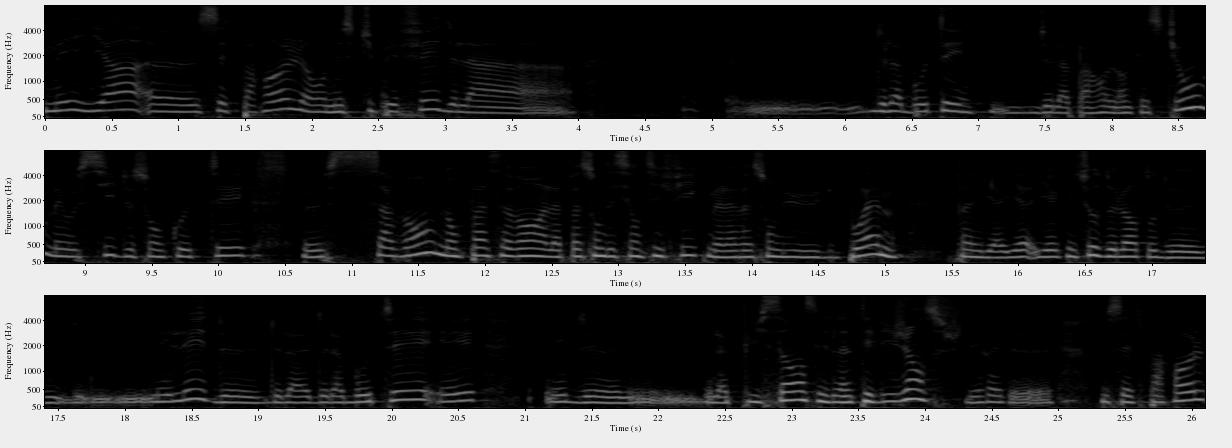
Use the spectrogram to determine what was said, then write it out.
Mais il y a cette parole, on est stupéfait de la de la beauté de la parole en question, mais aussi de son côté euh, savant, non pas savant à la façon des scientifiques, mais à la façon du, poème. Enfin, il y, a quelque chose de l'ordre de, de, la, de la beauté et, de, la puissance et de l'intelligence, je dirais, de, cette parole.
